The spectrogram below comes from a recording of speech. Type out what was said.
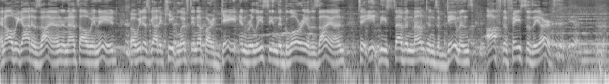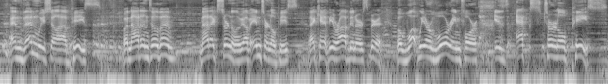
And all we got is Zion, and that's all we need. But we just got to keep lifting up our gate and releasing the glory of Zion to eat these seven mountains of demons off the face of the earth. And then we shall have peace. But not until then. Not externally. We have internal peace. That can't be robbed in our spirit. But what we are warring for is external peace.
